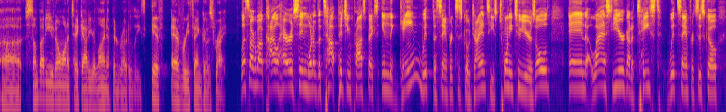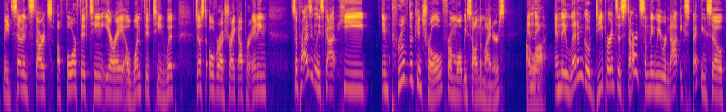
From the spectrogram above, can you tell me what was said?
uh, somebody you don't want to take out of your lineup in roto leagues if everything goes right. Let's talk about Kyle Harrison, one of the top pitching prospects in the game with the San Francisco Giants. He's 22 years old and last year got a taste with San Francisco, made seven starts, a 415 ERA, a 115 whip, just over a strikeout per inning. Surprisingly, Scott, he improved the control from what we saw in the minors. And a they, lot. And they let him go deeper into starts, something we were not expecting. So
